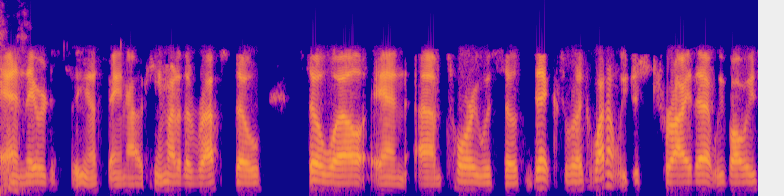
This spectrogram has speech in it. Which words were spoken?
and they were just, you know, saying how it came out of the rough so so well, and um, Torrey was so thick. So we're like, "Why don't we just try that?" We've always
